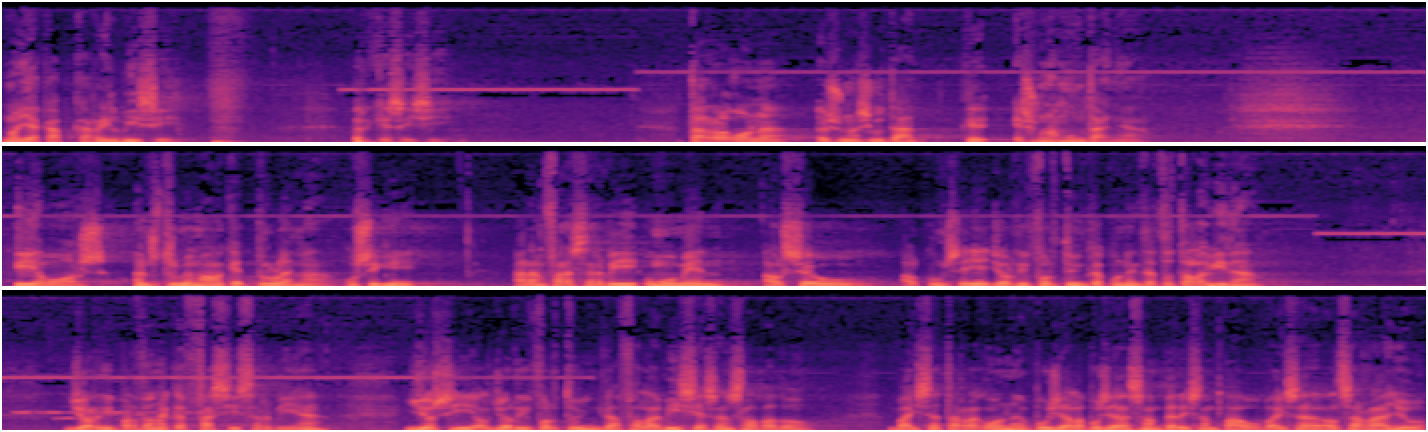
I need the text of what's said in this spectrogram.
no hi ha cap carril bici, perquè és així. Tarragona és una ciutat que és una muntanya. I llavors ens trobem amb aquest problema. O sigui, ara em farà servir un moment el seu el conseller Jordi Fortuny que conec de tota la vida. Jordi, perdona que et faci servir, eh? Jo si el Jordi Fortuny agafa la bici a Sant Salvador, baixa a Tarragona, puja a la pujada de Sant Pere i Sant Pau, baixa al Serrallo,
